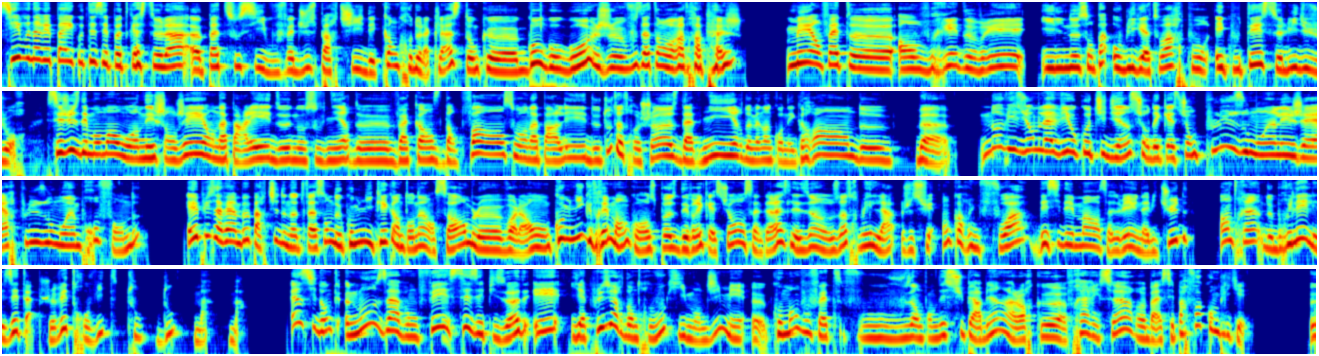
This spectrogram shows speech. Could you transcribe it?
Si vous n'avez pas écouté ces podcasts-là, euh, pas de souci, vous faites juste partie des cancres de la classe, donc euh, go go go, je vous attends au rattrapage. Mais en fait, euh, en vrai de vrai, ils ne sont pas obligatoires pour écouter celui du jour. C'est juste des moments où on échangeait, on a parlé de nos souvenirs de vacances d'enfance, où on a parlé de toute autre chose, d'avenir, de maintenant qu'on est grand, de... bah... nos visions de la vie au quotidien sur des questions plus ou moins légères, plus ou moins profondes. Et puis ça fait un peu partie de notre façon de communiquer quand on est ensemble. Euh, voilà, on communique vraiment quand on se pose des vraies questions, on s'intéresse les uns aux autres. Mais là, je suis encore une fois, décidément, ça devient une habitude, en train de brûler les étapes. Je vais trop vite, tout doux, ma ma. Ainsi donc, nous avons fait ces épisodes et il y a plusieurs d'entre vous qui m'ont dit mais euh, comment vous faites? Vous vous entendez super bien alors que euh, frères et sœurs, bah, c'est parfois compliqué.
